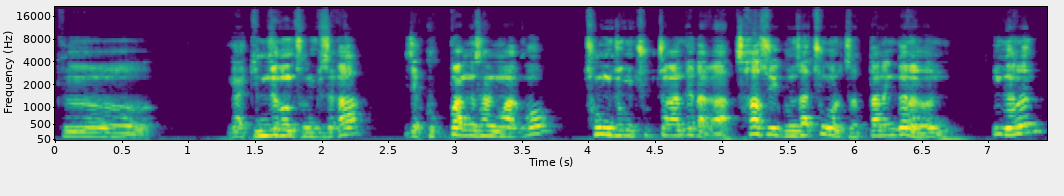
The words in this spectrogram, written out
그 그러니까 김정은 총비서가 이제 국방상하고 총정축정한 데다가 차수의 군사층으로 졌다는 거는 이거는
